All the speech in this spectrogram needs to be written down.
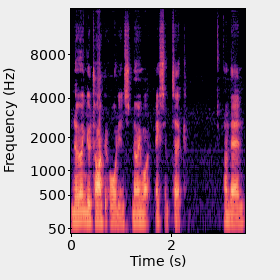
knowing your target audience, knowing what makes them tick, and then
